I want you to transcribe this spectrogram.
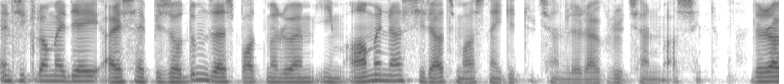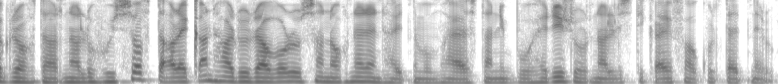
Էնցիկլոմեդիայի այս էպիզոդում ձեզ պատմելու եմ իմ ամենասիրած մասնագիտության լրագրության մասին։ Լրագրող դառնալու հույսով տարեկան հարյուրավոր ուսանողներ են հայտնվում Հայաստանի բուհերի ժուրնալիստիկայի ֆակուլտետներում։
